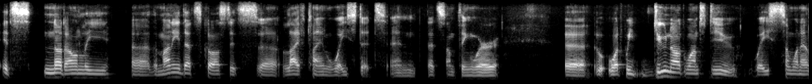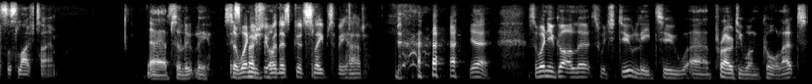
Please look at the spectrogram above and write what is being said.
it's not only uh, the money that's cost, it's uh, lifetime wasted. And that's something where uh, what we do not want to do, waste someone else's lifetime. Yeah, absolutely. So Especially when, got... when there's good sleep to be had. yeah. So when you've got alerts which do lead to uh, priority one callouts,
